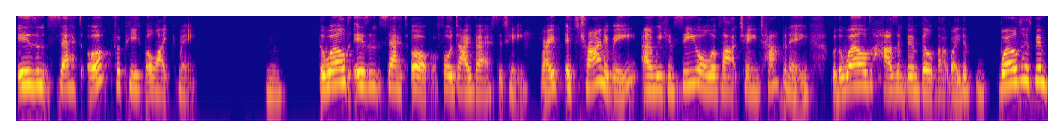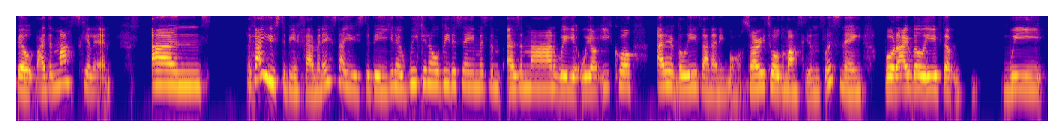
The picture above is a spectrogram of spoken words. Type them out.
isn't set up for people like me. Mm. The world isn't set up for diversity, right? It's trying to be, and we can see all of that change happening, but the world hasn't been built that way. The world has been built by the masculine. And like I used to be a feminist. I used to be, you know, we can all be the same as the as a man. We we are equal. I don't believe that anymore. Sorry to all the masculines listening, but I believe that we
